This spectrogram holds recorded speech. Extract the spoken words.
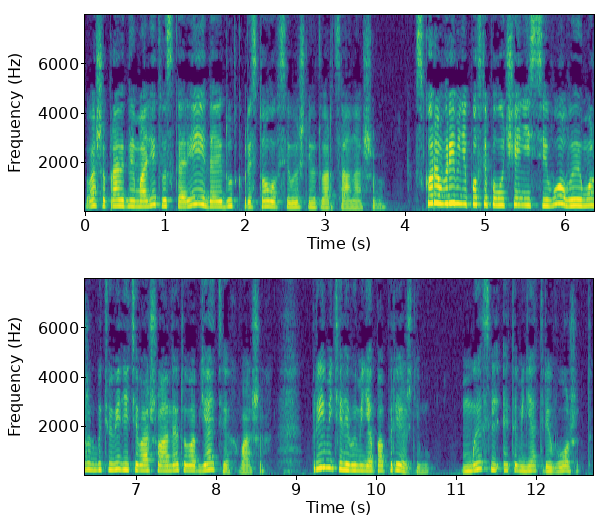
Ваши праведные молитвы скорее дойдут к престолу Всевышнего Творца нашего. В скором времени после получения сего вы, может быть, увидите вашу Анету в объятиях ваших. Примете ли вы меня по-прежнему? Мысль эта меня тревожит.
